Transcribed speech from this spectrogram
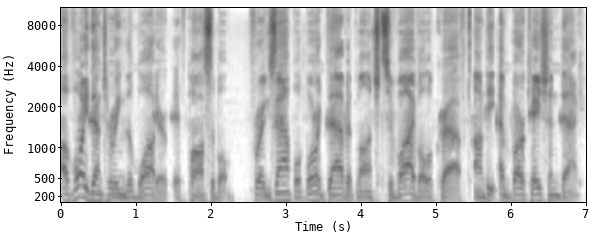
Avoid entering the water if possible, for example board Davit-launched survival craft on the embarkation deck.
